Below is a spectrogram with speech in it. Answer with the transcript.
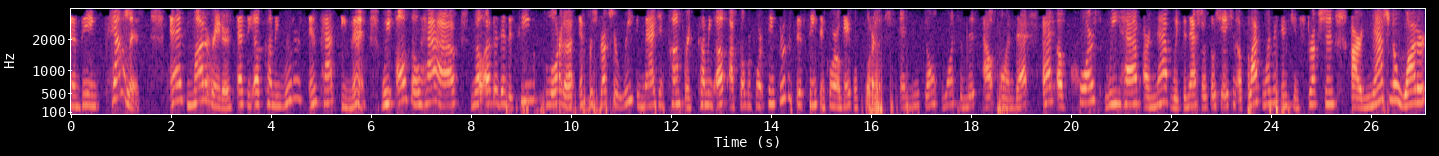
and being panelists and moderators at the upcoming Reuters Impact event. We also have no other than the Team Florida Infrastructure Reimagined Conference coming up October 14th through the 15th in Coral Gables, Florida, and you don't want to miss out on that. And of course, we have our NABWIC, the National Association of Black Women in Construction, our National Water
